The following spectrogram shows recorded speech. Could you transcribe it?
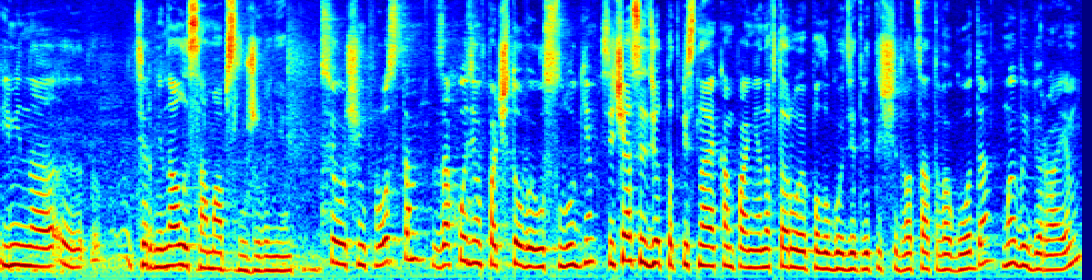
именно э, терминалы самообслуживания. Все очень просто. Заходим в почтовые услуги. Сейчас идет подписная кампания на второе полугодие 2020 года. Мы выбираем.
